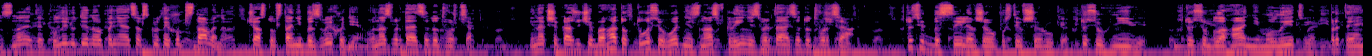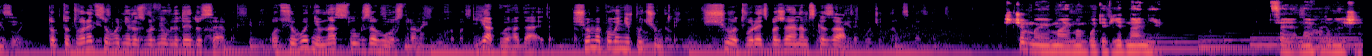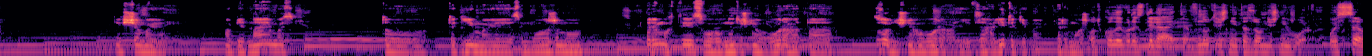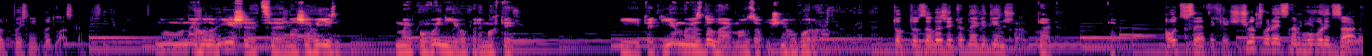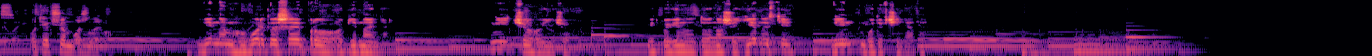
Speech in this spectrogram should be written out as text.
Знаєте, коли людина опиняється в скрутних обставинах, часто в стані безвиході, вона звертається до творця. Інакше кажучи, багато хто сьогодні з нас в країні звертається до творця. Хтось від безсилля вже опустивши руки, хтось у гніві, хтось у благанні, молитві, претензії. Тобто творець сьогодні розвернув людей до себе. От сьогодні в нас слух загострений. Як ви гадаєте, що ми повинні почути? Що творець бажає нам сказати? Що ми маємо бути в єднанні? Це найголовніше. Якщо ми об'єднаємось, то тоді ми зможемо перемогти свого внутрішнього ворога та зовнішнього ворога, і взагалі тоді ми переможемо. От коли ви розділяєте внутрішній та зовнішній ворог, ось це от поясніть, будь ласка. Ну, найголовніше це наш егоїзм. Ми повинні його перемогти. І тоді ми здолаємо зовнішнього ворога. Тобто залежить одне від іншого. Так, А от все-таки, що творець нам говорить зараз, от якщо можливо. він нам говорить лише про об'єднання, нічого іншого. Відповідно до нашої єдності, він буде вчиняти.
